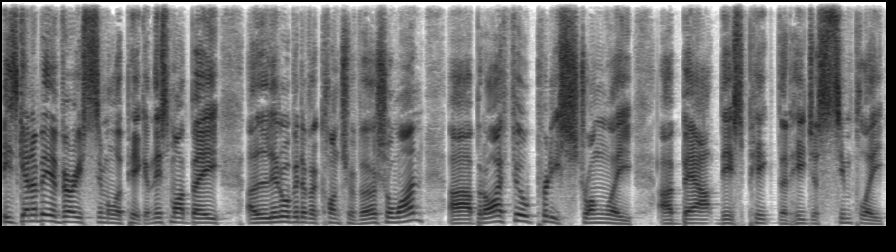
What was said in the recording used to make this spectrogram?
is going to be a very similar pick, and this might be a little bit of a controversial one, uh, but I feel pretty strongly about this pick that he just simply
